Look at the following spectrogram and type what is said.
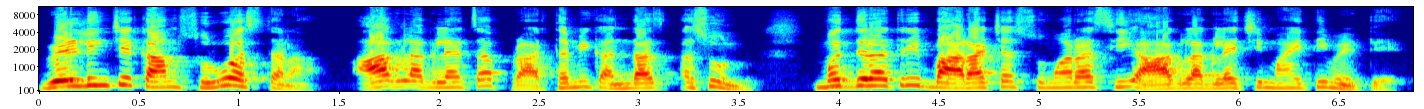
वेल्डिंगचे काम सुरू असताना आग लागल्याचा प्राथमिक अंदाज असून मध्यरात्री बाराच्या सुमारास ही आग लागल्याची माहिती मिळते.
